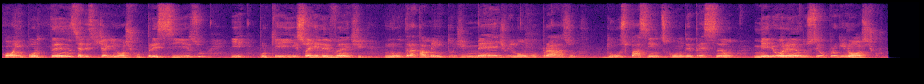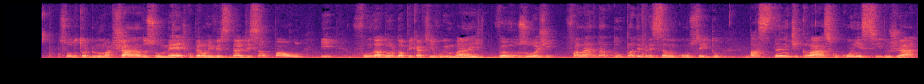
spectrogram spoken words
qual a importância desse diagnóstico preciso e por que isso é relevante no tratamento de médio e longo prazo dos pacientes com depressão, melhorando o seu prognóstico. Sou o Dr. Bruno Machado, sou médico pela Universidade de São Paulo e fundador do aplicativo Imagem. Vamos hoje falar da dupla depressão, um conceito bastante clássico, conhecido já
